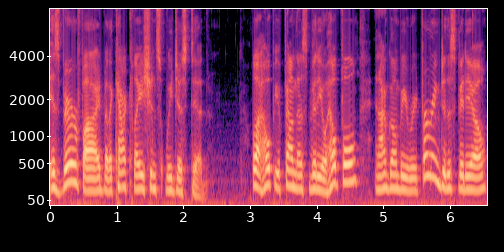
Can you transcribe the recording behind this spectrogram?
is verified by the calculations we just did. Well, I hope you found this video helpful, and I'm going to be referring to this video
